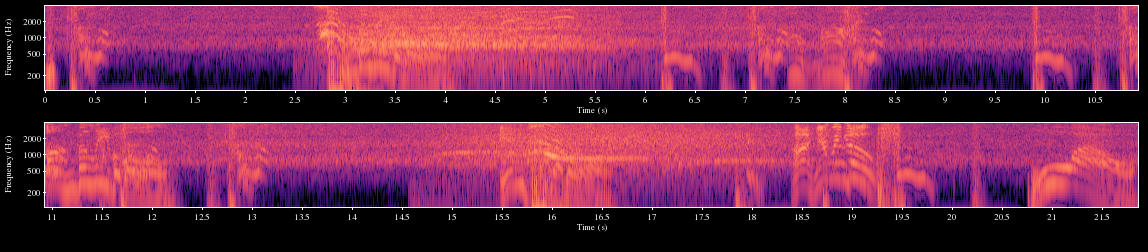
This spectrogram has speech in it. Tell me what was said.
Unbelievable! Oh my! Unbelievable! Incredible! Ah, here we go! Wow!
